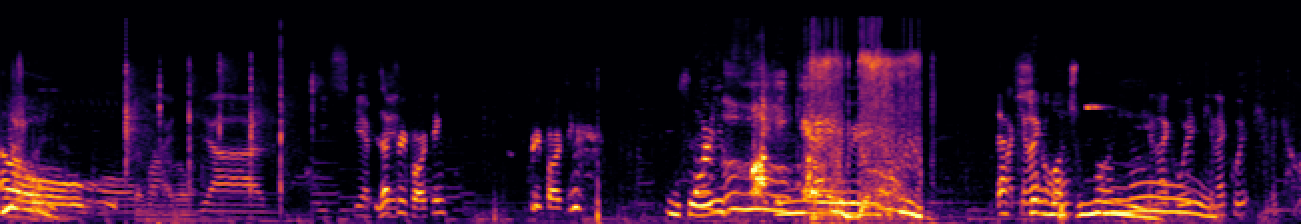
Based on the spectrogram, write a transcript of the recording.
Oh. oh Come on, my god. We skipped Is that it. free parking? Free parking? Are you fucking kidding me? That's can I so go much money. Can I quit? Can I quit? Can I quit?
